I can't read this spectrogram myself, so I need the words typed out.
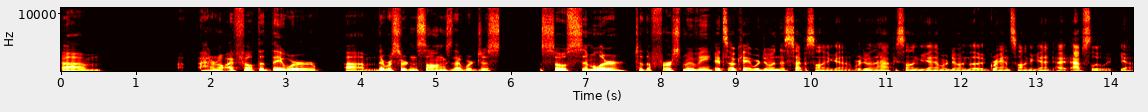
um I don't know, I felt that they were um there were certain songs that were just so similar to the first movie. It's okay. We're doing this type of song again. We're doing the happy song again. We're doing the grand song again. I, absolutely. Yeah.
